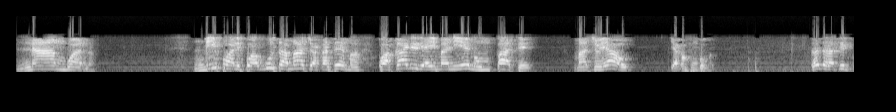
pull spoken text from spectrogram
Naam bwana. Ndipo alipoagusa macho akasema kwa kadiri ya imani yenu mpate macho yao yakafumbuka. Taratibu.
